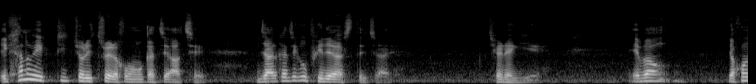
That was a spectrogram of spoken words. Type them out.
এখানেও একটি চরিত্র এরকম আমার কাছে আছে যার কাছে কেউ ফিরে আসতে চায় ছেড়ে গিয়ে। এবং যখন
